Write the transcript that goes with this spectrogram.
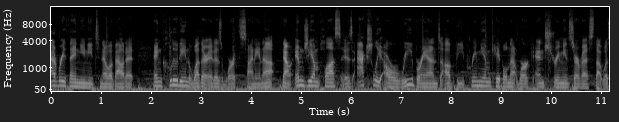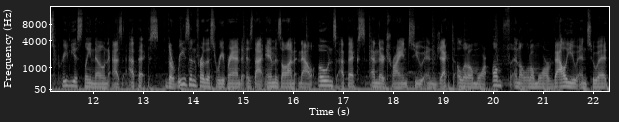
everything you need to know about it including whether it is worth signing up. Now, MGM Plus is actually a rebrand of the premium cable network and streaming service that was previously known as Epix. The reason for this rebrand is that Amazon now owns Epix and they're trying to inject a little more oomph and a little more value into it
